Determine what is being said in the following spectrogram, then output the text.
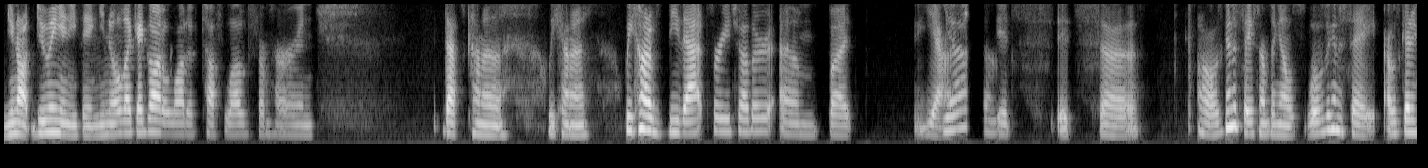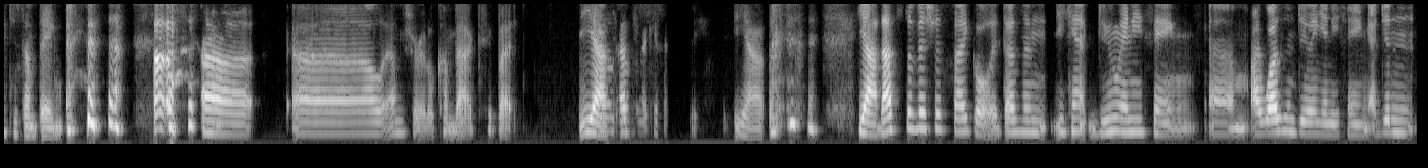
you're not doing anything you know like i got a lot of tough love from her and that's kind of we kind of we kind of be that for each other um but yeah, yeah. it's it's uh oh i was gonna say something else. What was i gonna say? I was getting to something. Uh, uh uh i'm sure it'll come back but yeah that's yeah yeah that's the vicious cycle it doesn't you can't do anything um i wasn't doing anything i didn't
